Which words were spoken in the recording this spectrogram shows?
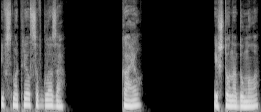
и всмотрелся в глаза. «Кайл?» «И что надумала?»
